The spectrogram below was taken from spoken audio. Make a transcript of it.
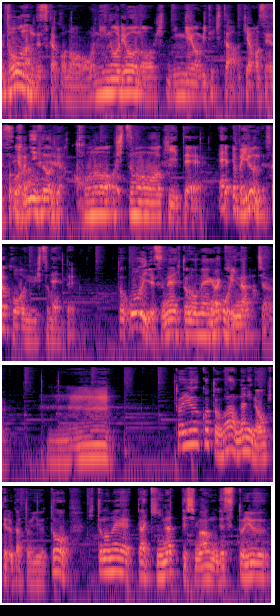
どうなんですかこの鬼の量の人間を見てきた秋山先生は。鬼の量この質問を聞いて、え？ややっぱいるんですかこういう質問って？と多いですね。人の目が気になっちゃう。うーん。ということは何が起きてるかというと、人の目が気になってしまうんですという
